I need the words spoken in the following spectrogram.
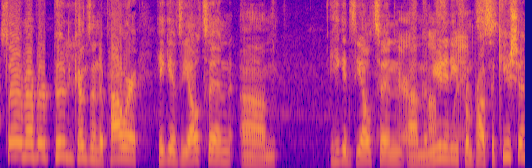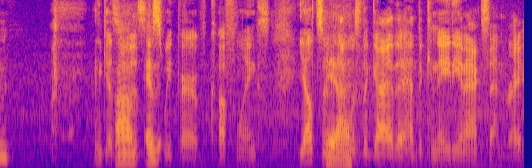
So remember, Putin comes into power. He gives Yeltsin um, he gives Yeltsin um, immunity from prosecution. He gives him Um, a, s- and- sweet pair of cufflinks. Yeltsin, Yeah. that was the guy that had the Canadian accent, right?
